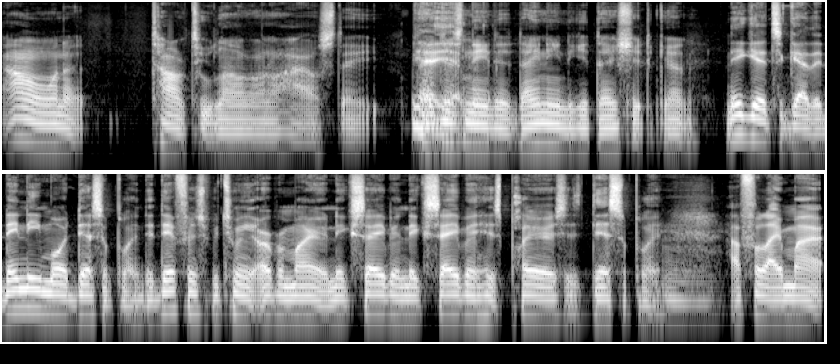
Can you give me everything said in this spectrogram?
I don't want to talk too long on Ohio State. They Yeah, just yeah. need to. They need to get their shit together. They get together. They need more discipline. The difference between Urban Meyer and Nick Saban, Nick Saban, his players is discipline. Mm. I feel like my,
